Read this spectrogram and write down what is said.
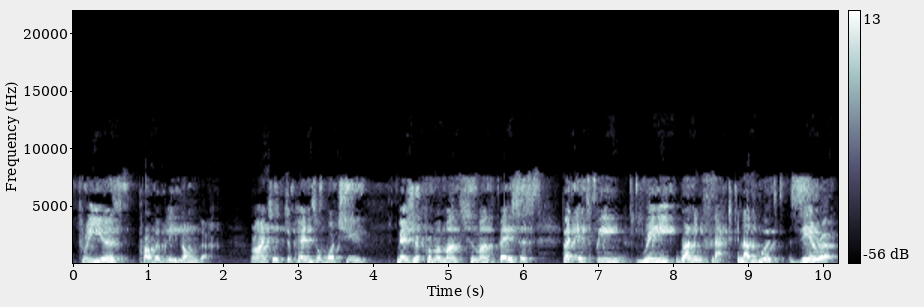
three years, probably longer, right? It depends on what you measure from a month to month basis, but it's been really running flat. In other words, zero.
